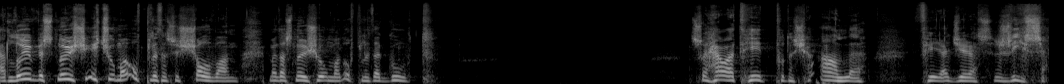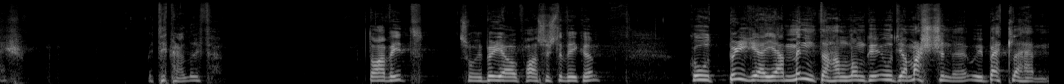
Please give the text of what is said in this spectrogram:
At livet snur seg ikke om å oppleve seg selv, men det snur seg om å oppleve god. Så her er tid potensiale for å gjøre riser. Vi tikkere liv. David, som vi börjar på siste vike, God byrja jeg mynda han langt ut i marsjene og i Bethlehem,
